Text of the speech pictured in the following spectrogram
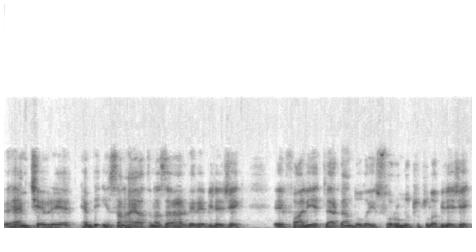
E, hem çevreye hem de insan hayatına zarar verebilecek e, faaliyetlerden dolayı sorumlu tutulabilecek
